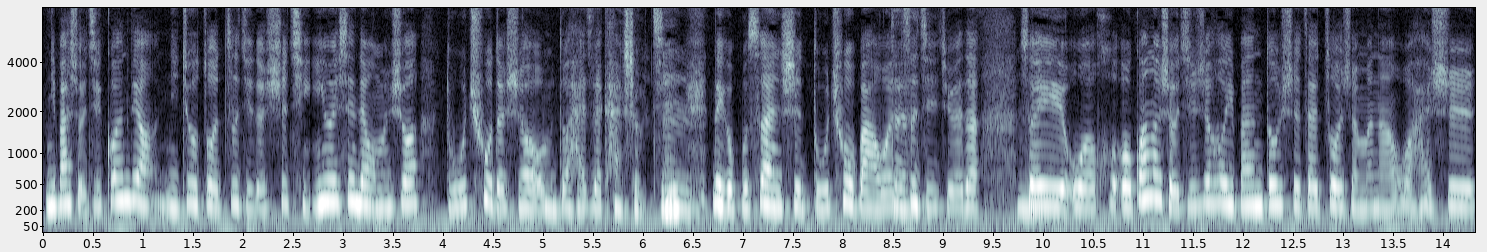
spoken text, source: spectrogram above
你把手机关掉，你就做自己的事情。因为现在我们说独处的时候，我们都还在看手机，那个不算是独处吧？我自己觉得。所以我我关了手机之后，一般都是在做什么呢？我还是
